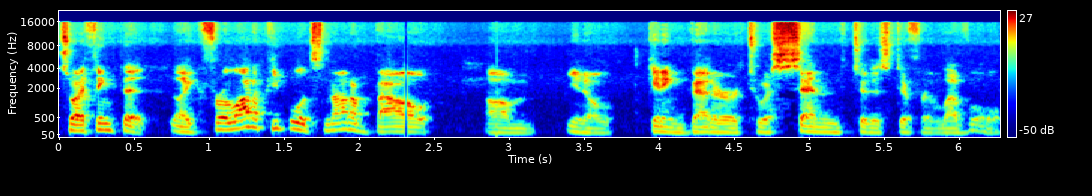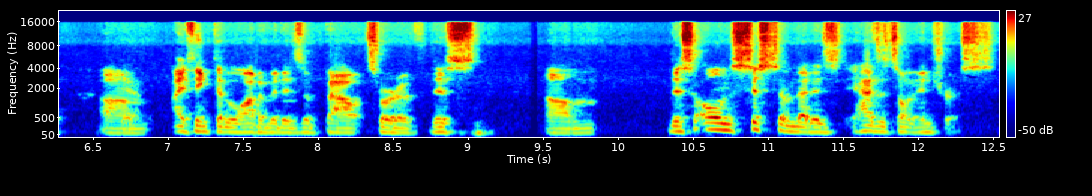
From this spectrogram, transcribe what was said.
So I think that like for a lot of people, it's not about um, you know getting better to ascend to this different level. Um, Yeah. I think that a lot of it is about sort of this um, this own system that is has its own interests.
